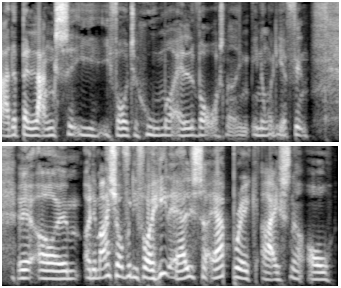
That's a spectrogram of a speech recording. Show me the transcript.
rette balance i, i forhold til humor og alvor og sådan noget i, i nogle af de her film. Øh, og, øh, og det er meget sjovt, fordi for at helt ærligt, så er Break Eisner og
